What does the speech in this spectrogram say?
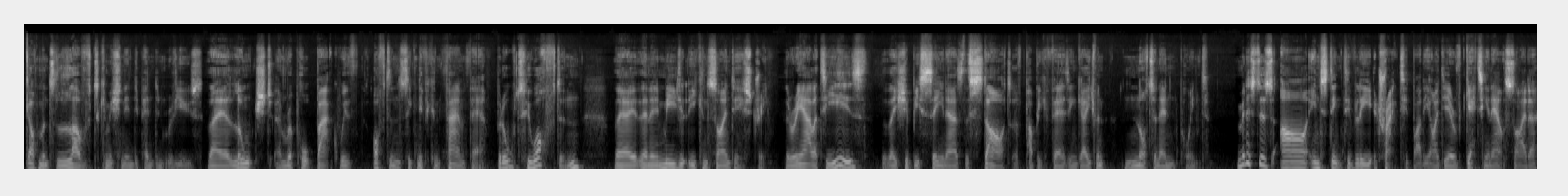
Governments love to commission independent reviews. They are launched and report back with often significant fanfare, but all too often they are then immediately consigned to history. The reality is that they should be seen as the start of public affairs engagement, not an endpoint. Ministers are instinctively attracted by the idea of getting an outsider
